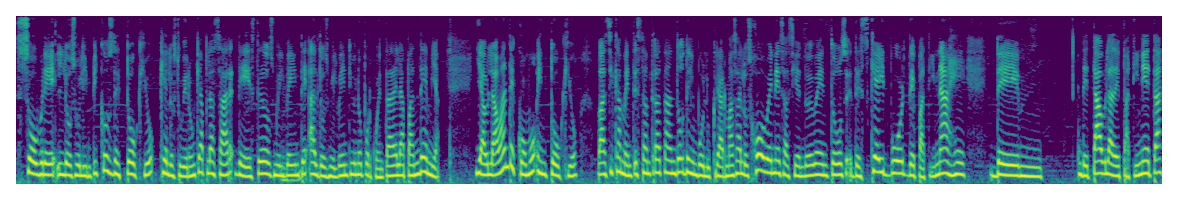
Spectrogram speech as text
sobre los Olímpicos de Tokio que los tuvieron que aplazar de este 2020 al 2021 por cuenta de la pandemia. Y hablaban de cómo en Tokio básicamente están tratando de involucrar más a los jóvenes, haciendo eventos de skateboard, de patinaje, de... mm, de tabla, de patineta,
